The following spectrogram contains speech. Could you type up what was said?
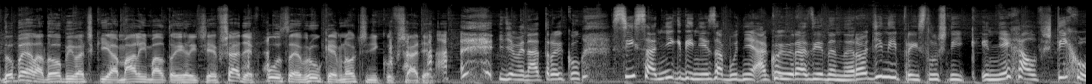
Dobehla do obývačky a malý mal to ihličie všade, v púse, v ruke, v nočníku, všade. Ideme na trojku. Si sa nikdy nezabudne, ako ju raz jeden rodinný príslušník nechal v štychu.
